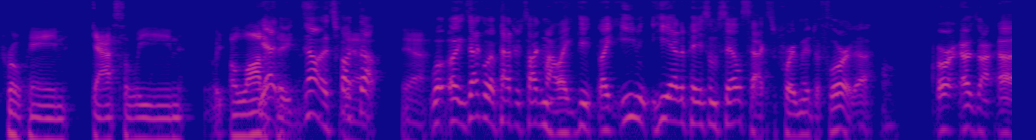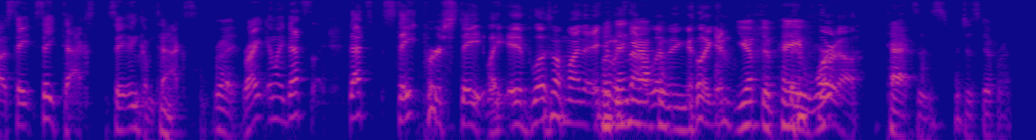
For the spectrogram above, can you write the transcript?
propane, gasoline, like a lot Yeah, of dude. things. No, it's fucked Yeah. up. Yeah. Well, exactly what Patrick's talking about. Like, dude, like even he had to pay some sales tax before he moved to Florida, or uh, uh, state state tax, state income Hmm. tax, right. right? And like that's that's state per state. Like it blows my mind that anyone's you not have to- living like in, You have to pay in work Florida. Taxes, which is different.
